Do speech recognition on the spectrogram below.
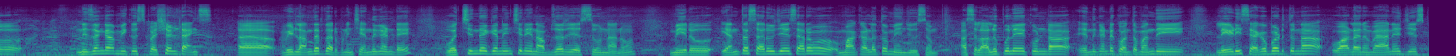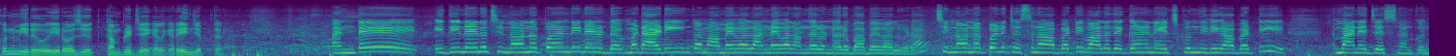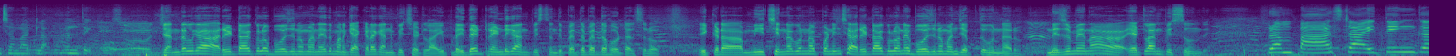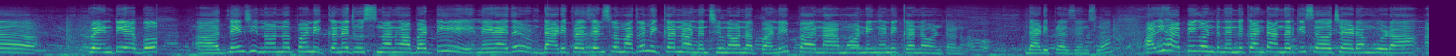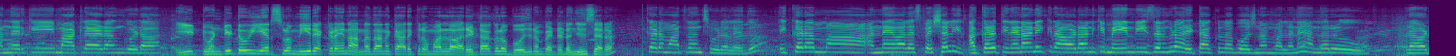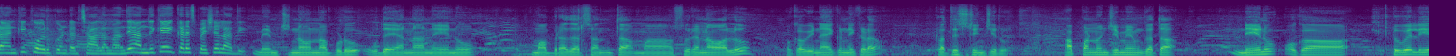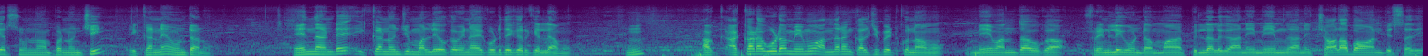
నిజంగా మీకు స్పెషల్ థ్యాంక్స్ వీళ్ళందరి తరపు నుంచి. ఎందుకంటే వచ్చిన దగ్గర నుంచి నేను అబ్జర్వ్ చేస్తూ ఉన్నాను. మీరు ఎంత సర్వ్ చేశారో మా కళ్ళతో మేము చూసాం. అసలు అలుపు లేకుండా ఎందుకంటే కొంతమంది లేడీస్ ఎగబడుతున్నా వాళ్ళని మేనేజ్ చేసుకొని మీరు ఈరోజు కంప్లీట్ చేయగలిగారు. ఏం చెప్తారు? అంటే ఇది నేను చిన్న ఉన్నప్పటి నుండి నేను మా డాడీ ఇంకా మామయ్య వాళ్ళు అన్నయ్య వాళ్ళు అందరు ఉన్నారు బాబాయ్ వాళ్ళు కూడా. చిన్న ఉన్నప్పటి నుంచి చూస్తున్నా కాబట్టి వాళ్ళ దగ్గర నేర్చుకుంది ఇది కాబట్టి మేనేజ్ చేస్తున్నాను కొంచెం అట్లా అంతే. సో జనరల్గా అరిటాకులో భోజనం అనేది మనకి ఎక్కడ కనిపించట్లా? ఇప్పుడు ఇదే ట్రెండ్గా అనిపిస్తుంది పెద్ద పెద్ద హోటల్స్లో. ఇక్కడ మీ చిన్నగా ఉన్నప్పటి నుంచి అరిటాకులోనే భోజనం అని చెప్తూ ఉన్నారు. నిజమేనా? ఎట్లా అనిపిస్తుంది? From past I think twenty about నేను చిన్న ఉన్నప్పటి ఇక్కడనే చూస్తున్నాను కాబట్టి నేనైతే డాడీ ప్రెజెన్స్లో మాత్రం ఇక్కడనే ఉంటాను చిన్న ఉన్నప్పటి నా మార్నింగ్ నుండి ఇక్కడనే ఉంటాను. డాడీ ప్రెజెన్స్లో అది హ్యాపీగా ఉంటుంది. ఎందుకంటే అందరికీ సర్వ్ చేయడం కూడా అందరికీ మాట్లాడడం కూడా. ఈ ట్వంటీ టూ ఇయర్స్లో మీరు ఎక్కడైనా అన్నదాన కార్యక్రమాల్లో అరిటాకులో భోజనం పెట్టడం చూసారా? ఇక్కడ మాత్రం చూడలేదు. ఇక్కడ మా అన్నయ్య వాళ్ళ స్పెషల్. అక్కడ తినడానికి రావడానికి మెయిన్ రీజన్ కూడా అరిటాకుల భోజనం వల్లనే అందరూ రావడానికి కోరుకుంటారు చాలామంది. అందుకే ఇక్కడ స్పెషల్ అది. మేము చిన్న ఉన్నప్పుడు ఉదయన్న నేను మా బ్రదర్స్ అంతా మా సూర్యన్న వాళ్ళు ఒక వినాయకుడిని ఇక్కడ ప్రతిష్ఠించారు అప్పటి నుంచి మేము గత నేను ఒక ట్వెల్వ్ ఇయర్స్ ఉన్నప్పటి నుంచి ఇక్కడనే ఉంటాను. ఏంటంటే ఇక్కడ నుంచి మళ్ళీ ఒక వినాయకుడి దగ్గరికి వెళ్ళాము. అక్కడ కూడా మేము అందరం కలిసి పెట్టుకున్నాము. మేమంతా ఒక ఫ్రెండ్లీగా ఉంటాం. మా పిల్లలు కానీ మేము కానీ చాలా బాగా అనిపిస్తుంది.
